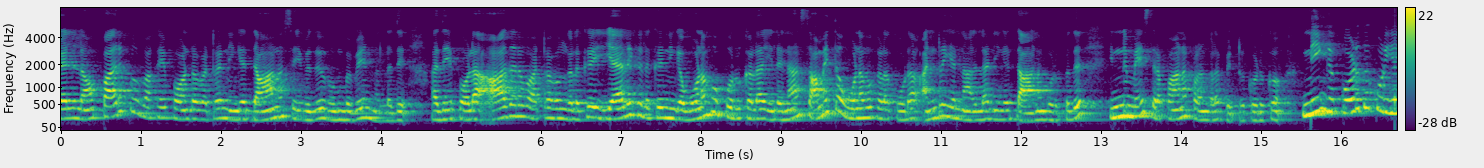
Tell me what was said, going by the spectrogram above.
வெல்லம் பருப்பு வகை போன்றவற்றை நீங்கள் தானம் செய்வது ரொம்பவே நல்லது. அதே போல் ஆதரவற்றவங்களுக்கு ஏழைகளுக்கு நீங்கள் உணவுப் பொருட்களை இல்லைன்னா சமைத்த உணவுகளை கூட அன்றைய நாளில் நீங்கள் தானம் கொடுப்பது இன்னுமே சிறப்பான பலன்களை பெற்றுக் கொடுக்கும். நீங்கள் கொடுக்கக்கூடிய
